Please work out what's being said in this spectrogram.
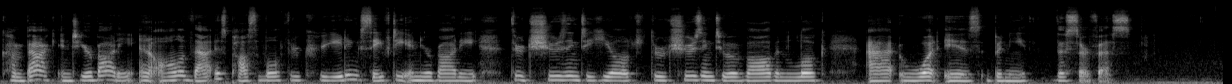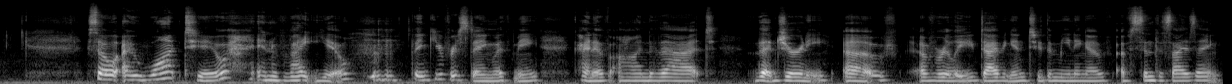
come back into your body and all of that is possible through creating safety in your body through choosing to heal through choosing to evolve and look at what is beneath the surface so I want to invite you. thank you for staying with me kind of on that that journey of of really diving into the meaning of of synthesizing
